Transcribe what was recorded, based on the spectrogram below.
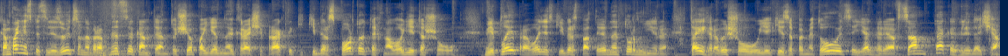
Компанія спеціалізується на виробництві контенту, що поєднує кращі практики кіберспорту, технологій та шоу. Віплей проводять кіберспортивні турніри та ігрові шоу, які запам'ятовуються як гравцям, так і глядачам.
